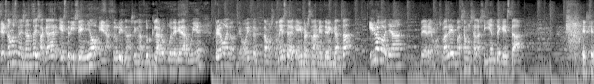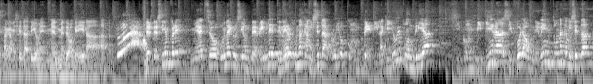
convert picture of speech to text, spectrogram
Estamos pensando en sacar este diseño en azulito, así en azul claro puede quedar muy bien, pero bueno, de momento empezamos con este, que a mí personalmente me encanta, y luego ya veremos, ¿vale? Pasamos a la siguiente que está... Es que esta camiseta, tío, me, me tengo que ir a... Desde siempre me ha hecho una ilusión terrible tener una camiseta rollo confetti, la que yo me pondría compitiera, si fuera un evento, una camiseta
